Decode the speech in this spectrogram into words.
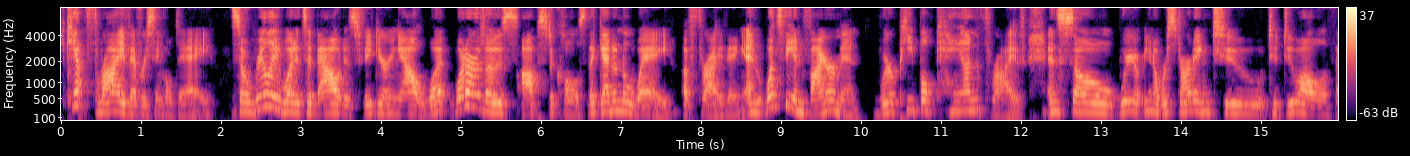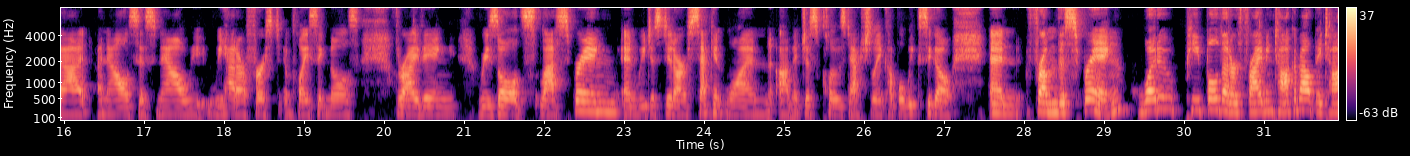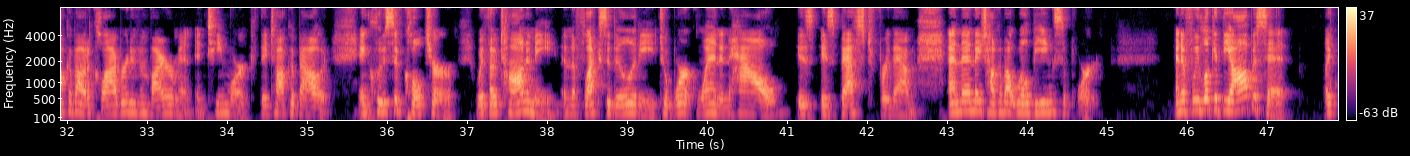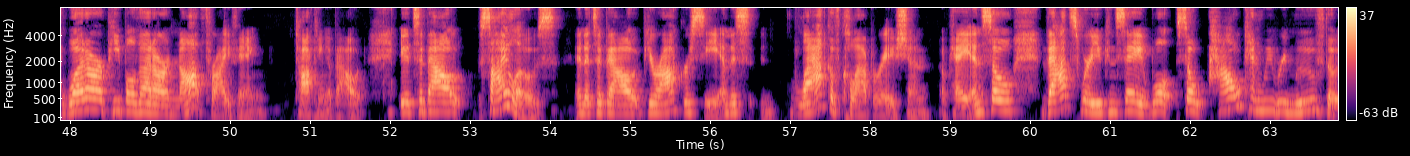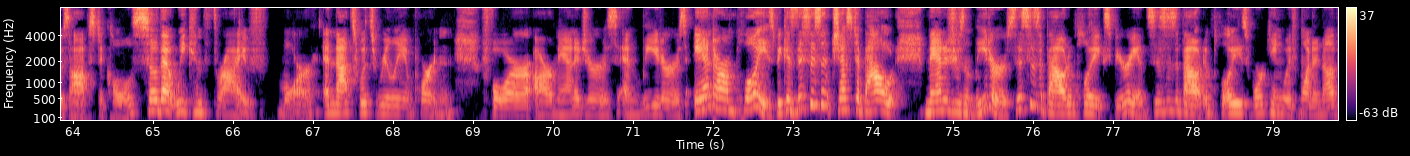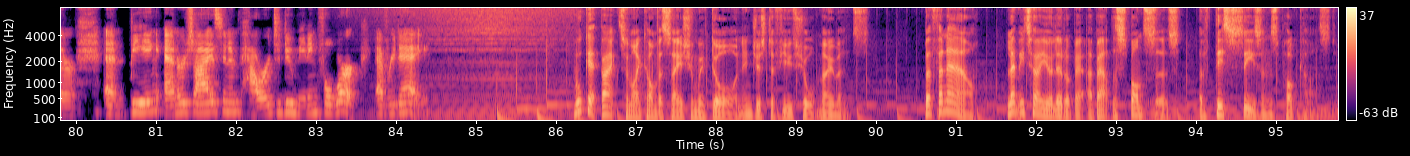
you can't thrive every single day. So really what it's about is figuring out what what are those obstacles that get in the way of thriving and what's the environment where people can thrive. And so we're you know we're starting to to do all of that analysis now. We we had our first employee signals thriving results last spring and we just did our second one um, it just closed actually a couple weeks ago. And from the spring what do people that are thriving talk about? They talk about a collaborative environment and teamwork. They talk about inclusive culture with autonomy and the flexibility to work when when and how is is best for them and then they talk about well-being support and if we look at the opposite like what are people that are not thriving talking about it's about silos and it's about bureaucracy and this lack of collaboration. Okay. And so that's where you can say, well, so how can we remove those obstacles so that we can thrive? More. And that's what's really important for our managers and leaders and our employees, because this isn't just about managers and leaders. This is about employee experience. This is about employees working with one another and being energized and empowered to do meaningful work every day. We'll get back to my conversation with Dawn in just a few short moments. But for now, let me tell you a little bit about the sponsors of this season's podcast.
